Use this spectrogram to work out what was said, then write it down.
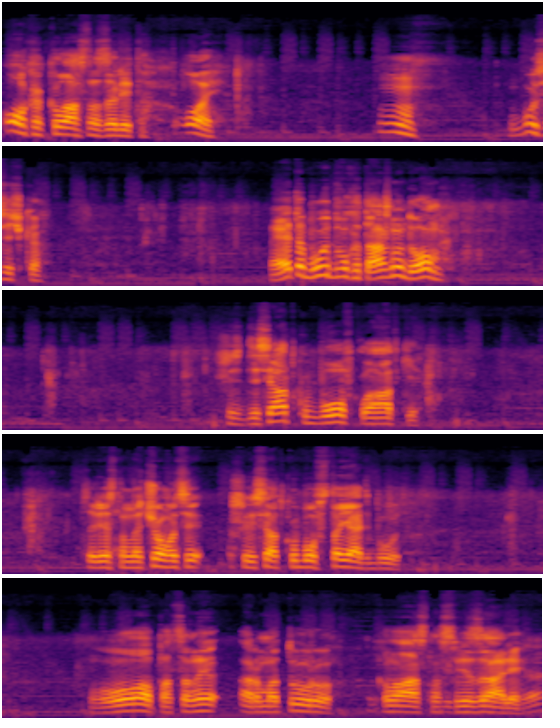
О, как классно залито. Ой. М, бусечка. А Это будет двухэтажный дом. 60 кубов кладки. Интересно, на чем эти 60 кубов стоять будут? О, пацаны арматуру классно связали.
